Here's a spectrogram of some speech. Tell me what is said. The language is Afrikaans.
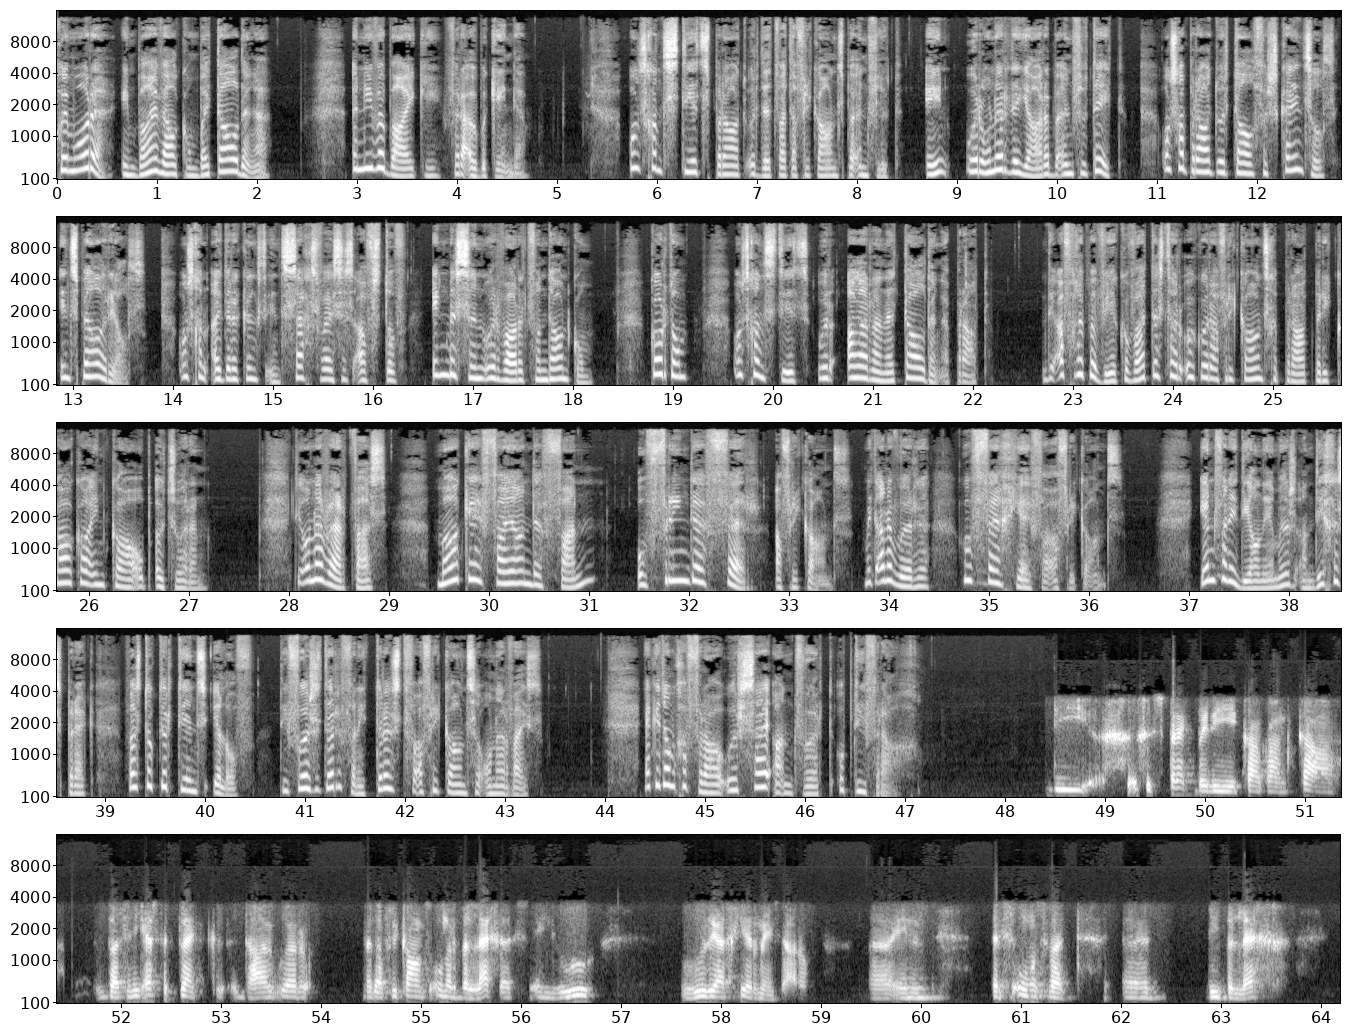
Goeiemôre en baie welkom by Taaldinge. 'n Nuwe baadjie vir ou bekende. Ons gaan steeds praat oor dit wat Afrikaans beïnvloed en oor honderde jare beïnvloed het. Ons gaan praat oor taalverskynsels en spelreëls. Ons gaan uitdrukkings en segswyses afstof en besin oor waar dit vandaan kom. Kortom, ons gaan steeds oor allerlei taaldinge praat. Die afgelope week of wat is daar ook oor Afrikaans gepraat by die KAK&K op Oudtshoorn. Die onderwerp was: Maak jy vyande van of vriende vir Afrikaans? Met ander woorde, hoe veg jy vir Afrikaans? Een van die deelnemers aan die gesprek was Dr Teens Elof, die voorsitter van die Trust vir Afrikaanse Onderwys. Ek het hom gevra oor sy antwoord op die vraag. Die gesprek by die KAK&K was in die eerste plek daaroor dat Afrikaans onderbeleg is en hoe hoe reageer mense daarop? Uh en is ons wat uh die beleg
